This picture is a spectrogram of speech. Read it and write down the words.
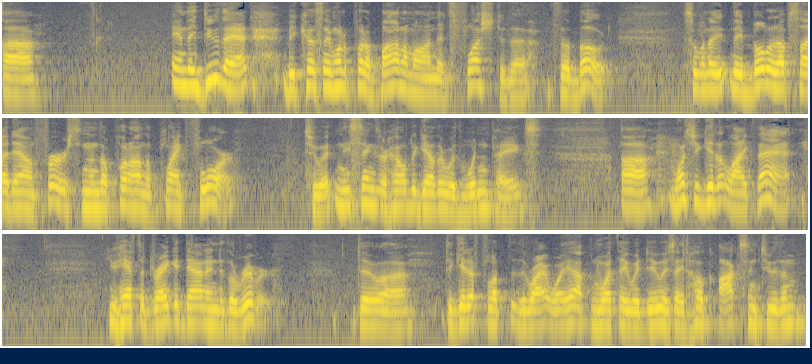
Uh, and they do that because they want to put a bottom on that's flush to the, to the boat. So when they, they build it upside down first, and then they'll put on the plank floor to it, and these things are held together with wooden pegs. Uh, once you get it like that, you have to drag it down into the river to, uh, to get it flipped the right way up. And what they would do is they'd hook oxen to them.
